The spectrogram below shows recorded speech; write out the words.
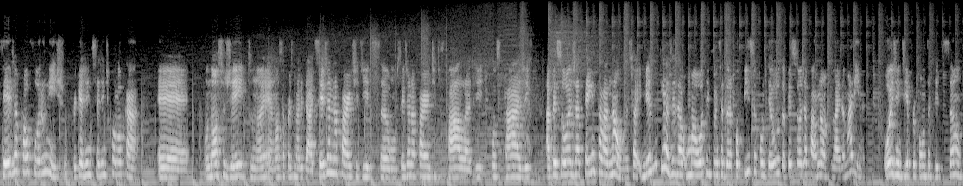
Seja qual for o nicho, porque a gente, se a gente colocar é, o nosso jeito, né, a nossa personalidade, seja na parte de edição, seja na parte de fala, de postagem, a pessoa já tem aquela, não, aí, mesmo que às vezes uma outra influenciadora copie seu conteúdo, a pessoa já fala, não, aquilo lá é da Marina. Hoje em dia, por conta de edição,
